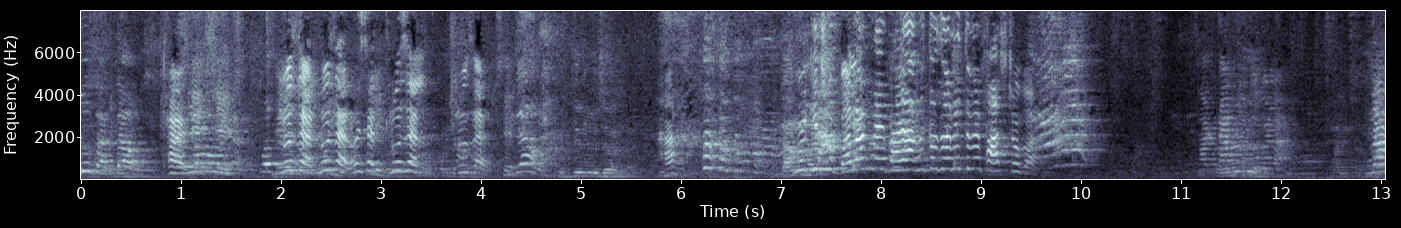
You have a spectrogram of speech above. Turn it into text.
লুজার দাও। লুজার লুজার হইছে লুজার লুজার দাও। দিন আমার কিছু বলার নাই ভাই আমি তো জানি তুমি ফার্স্ট হবা। না।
